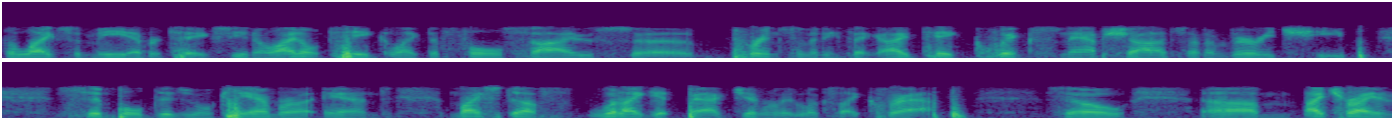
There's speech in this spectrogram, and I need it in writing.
the likes of me ever takes. You know, I don't take like the full size uh, prints of anything. I take quick snapshots on a very cheap, simple digital camera, and my stuff, what I get back, generally looks like crap. So um, I try and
